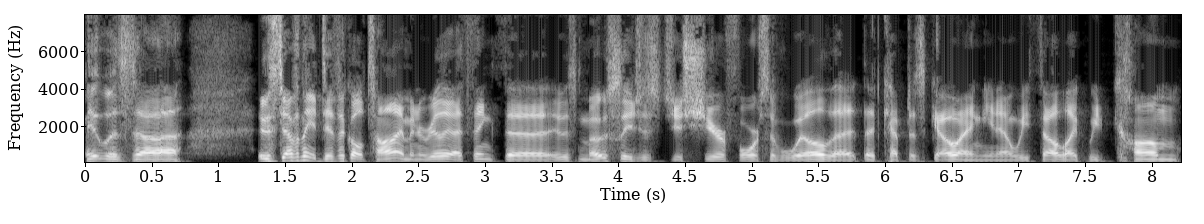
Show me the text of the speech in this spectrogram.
it was, uh, it was definitely a difficult time. And really, I think the, it was mostly just, just sheer force of will that, that kept us going. You know, we felt like we'd come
